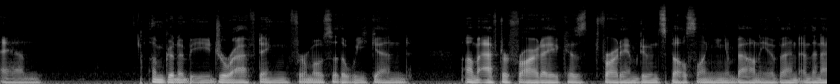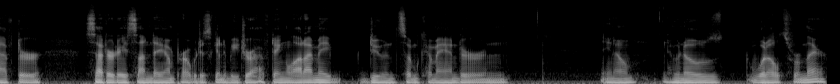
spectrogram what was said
and I'm gonna be drafting for most of the weekend. Um, after Friday, because Friday I'm doing spell slinging and bounty event, and then after Saturday, Sunday, I'm probably just going to be drafting a lot. I may doing some commander, and you know, who knows what else from there.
